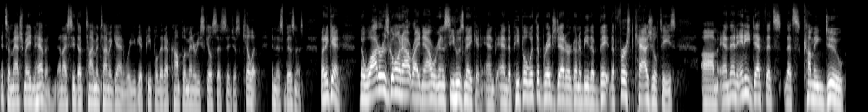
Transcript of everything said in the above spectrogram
it's a match made in heaven. And I see that time and time again where you get people that have complementary skill sets to just kill it in this business. But again, the water is going out right now. We're going to see who's naked, and and the people with the bridge debt are going to be the big, the first casualties. Um, and then any debt that's that's coming due,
